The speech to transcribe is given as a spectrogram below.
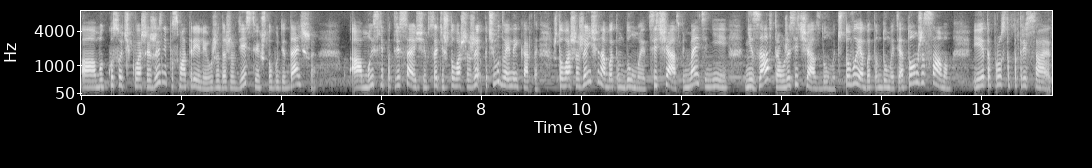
мы кусочек вашей жизни посмотрели, уже даже в действиях, что будет дальше – а мысли потрясающие. Кстати, что ваша же... Почему двойные карты? Что ваша женщина об этом думает сейчас, понимаете? Не, не завтра, а уже сейчас думает. Что вы об этом думаете? О том же самом. И это просто потрясает.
